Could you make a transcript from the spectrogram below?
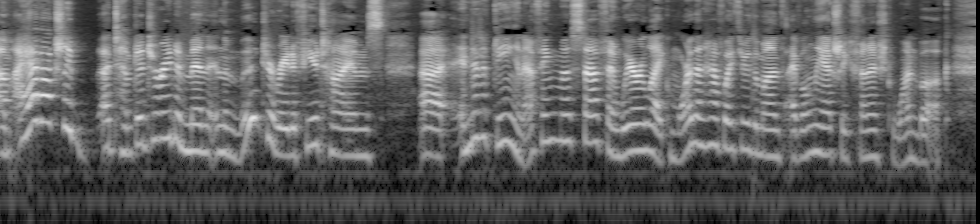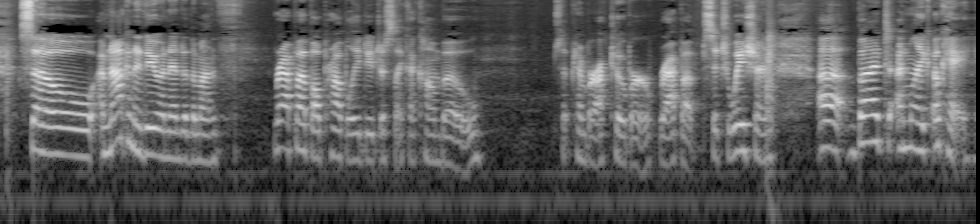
Um, I have actually attempted to read and been in the mood to read a few times. Uh, ended up being an effing most stuff, and we're like more than halfway through the month. I've only actually finished one book, so I'm not going to do an end of the month wrap up. I'll probably do just like a combo September October wrap up situation. Uh, but I'm like, okay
